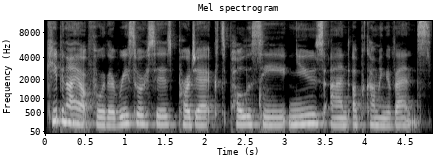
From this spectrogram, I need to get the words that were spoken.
Keep an eye out for their resources, projects, policy, news, and upcoming events,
